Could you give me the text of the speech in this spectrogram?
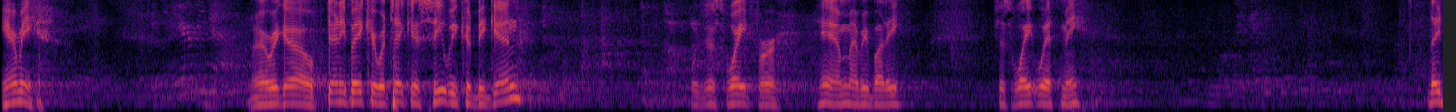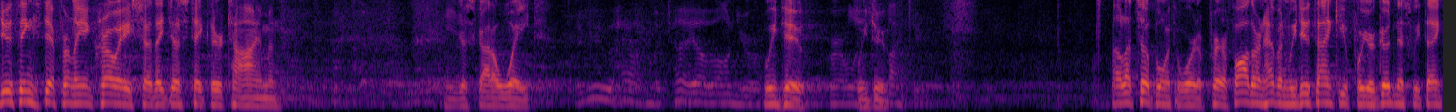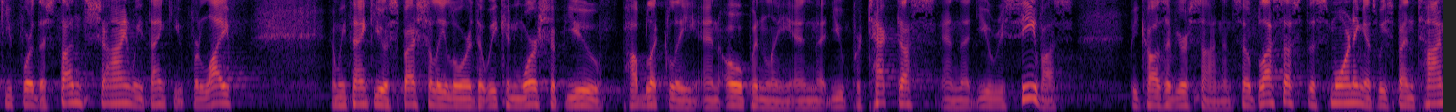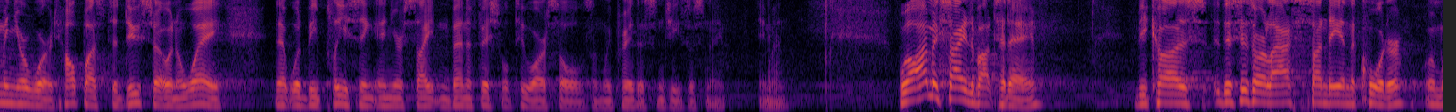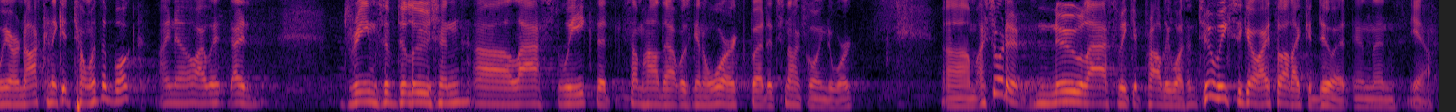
Hear me? There we go. If Danny Baker would take his seat, we could begin. We'll just wait for him, everybody. Just wait with me. They do things differently in Croatia. They just take their time and you just got to wait. Do you have Mateo on your We do. We do. Uh, let's open with a word of prayer. Father in heaven, we do thank you for your goodness. We thank you for the sunshine. We thank you for life. And we thank you especially, Lord, that we can worship you publicly and openly, and that you protect us and that you receive us because of your Son. And so bless us this morning as we spend time in your word. Help us to do so in a way that would be pleasing in your sight and beneficial to our souls. And we pray this in Jesus' name. Amen. Well, I'm excited about today because this is our last Sunday in the quarter when we are not going to get done with the book. I know I, I dreams of delusion uh, last week that somehow that was going to work, but it's not going to work. Um, I sort of knew last week it probably wasn't. Two weeks ago, I thought I could do it, and then, yeah,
